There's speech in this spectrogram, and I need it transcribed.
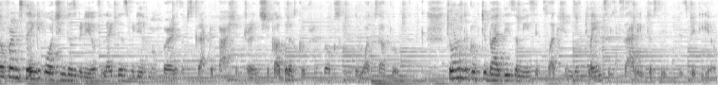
So friends, thank you for watching this video. If you like this video, remember to subscribe to Fashion Trends. Check out the description box on the WhatsApp group link. Join the group to buy these amazing collections of plain silk saree just in this video.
